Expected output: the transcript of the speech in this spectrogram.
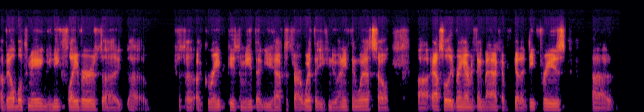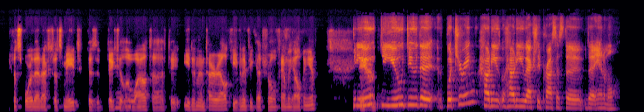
available to me, unique flavors, uh, uh, just a, a, great piece of meat that you have to start with that you can do anything with. So uh, absolutely bring everything back. I've got a deep freeze uh, just for that excess meat because it takes mm-hmm. you a little mm-hmm. while to, to eat an entire elk, even if you get your whole family helping you. Do you and, do you do the butchering? How do you how do you actually process the the animal?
